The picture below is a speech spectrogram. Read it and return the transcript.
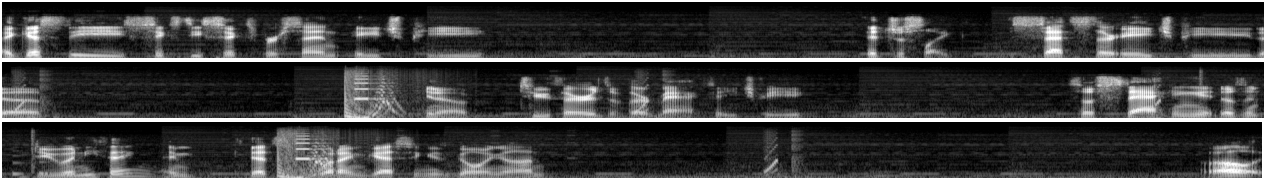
I guess the 66% HP, it just like sets their HP to, you know, two-thirds of their max HP. So stacking it doesn't do anything, and that's what I'm guessing is going on. Well,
